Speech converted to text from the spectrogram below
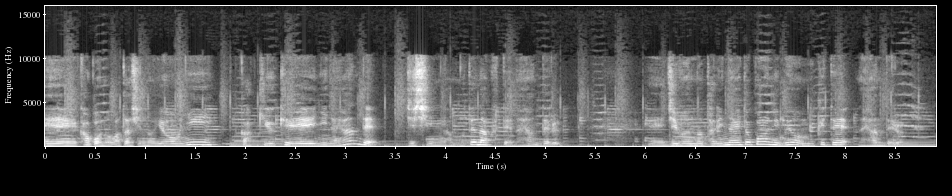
えー、過去の私のように学級経営に悩んで自信が持てなくて悩んでる、え自分の足りないところに目を向けて悩んでる。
